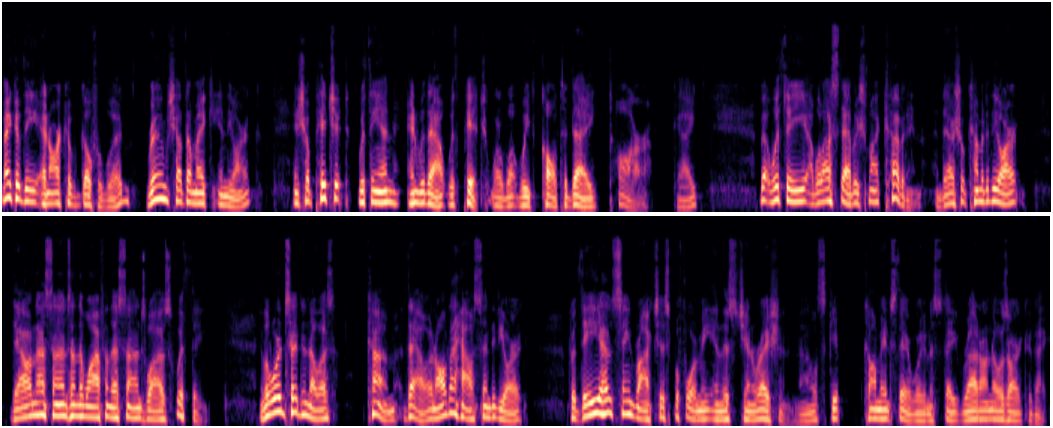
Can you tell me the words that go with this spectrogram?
Make of thee an ark of gopher wood. Room shalt thou make in the ark, and shall pitch it within and without with pitch, or what we call today tar. Okay? But with thee I will establish my covenant, and thou shalt come into the ark, thou and thy sons and the wife and thy sons' wives with thee. And the Lord said to Noah, Come, thou and all thy house into the ark, for thee have seen righteous before me in this generation. Now, I'll skip comments there. We're going to stay right on Noah's ark today.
